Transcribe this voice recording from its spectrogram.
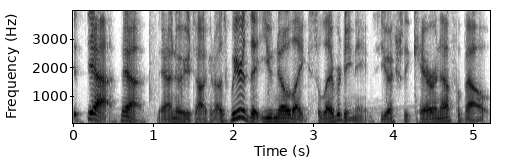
It's, yeah, yeah, yeah. I know who you're talking about. It's weird that you know like celebrity names. You actually care enough about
